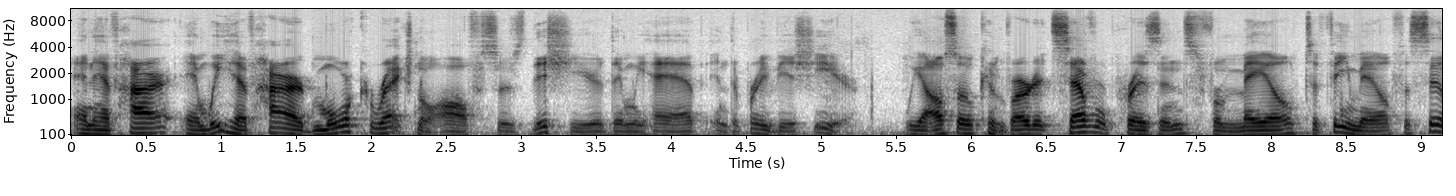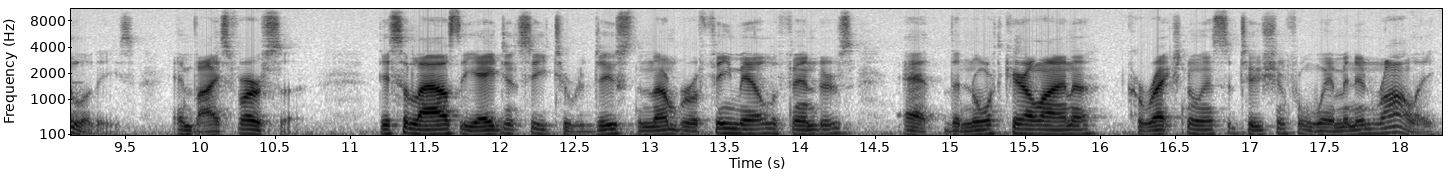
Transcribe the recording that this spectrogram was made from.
and have hired and we have hired more correctional officers this year than we have in the previous year. We also converted several prisons from male to female facilities and vice versa. This allows the agency to reduce the number of female offenders at the North Carolina Correctional Institution for Women in Raleigh,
